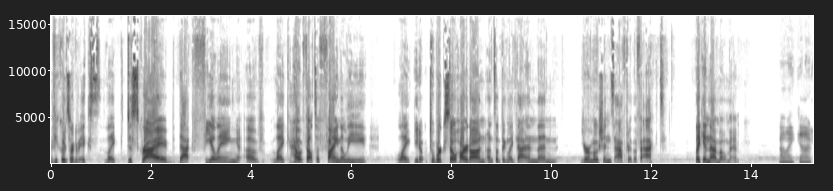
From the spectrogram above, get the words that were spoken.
if you could sort of ex- like describe that feeling of like how it felt to finally like you know to work so hard on on something like that and then your emotions after the fact like in that moment. Oh my god.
